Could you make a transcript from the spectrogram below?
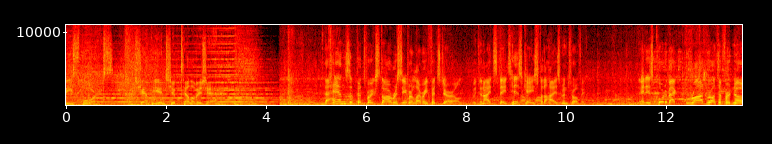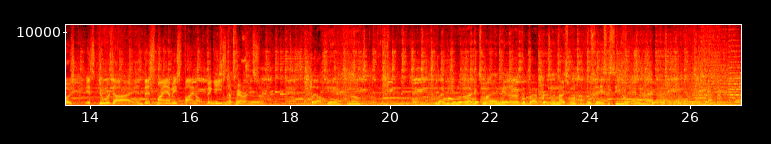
ABC Sports Championship Television. The hands of Pittsburgh star receiver Larry Fitzgerald, who tonight states his case for the Heisman Trophy. And his quarterback, Rod Rutherford, knows it's do or die in this Miami's final Big East appearance. Uh, playoff game, you know. We like to give, uh, I guess, Miami a goodbye present, a nice one, go to the ACC with.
